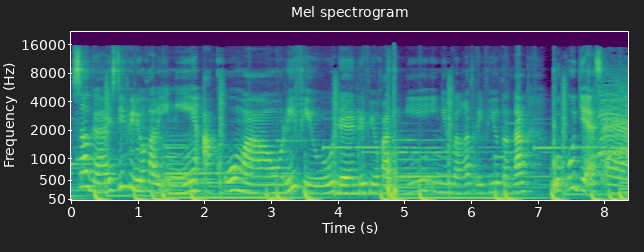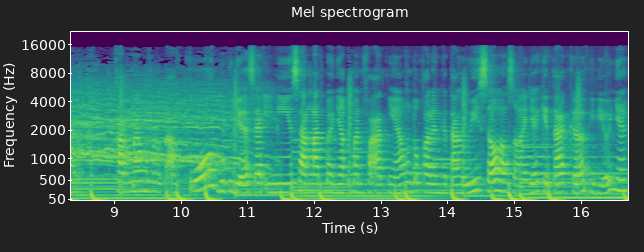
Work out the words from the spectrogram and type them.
So guys, di video kali ini aku mau review Dan review kali ini ingin banget review tentang buku JSR Karena menurut aku buku JSR ini sangat banyak manfaatnya untuk kalian ketahui. So langsung aja kita ke videonya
